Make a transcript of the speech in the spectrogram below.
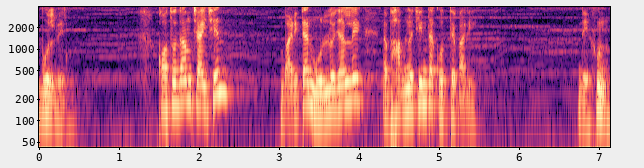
বলবেন। কত দাম চাইছেন? বাড়িটার মূল্য জানলে ভাবনা চিন্তা করতে পারি। দেখুন,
